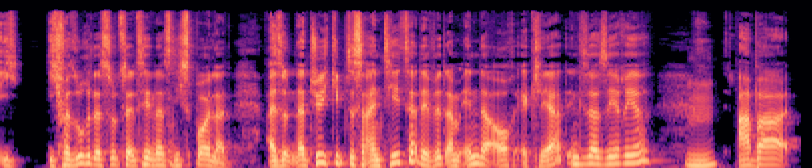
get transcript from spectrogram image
ich, ich versuche das so zu erzählen, dass es nicht spoilert. Also natürlich gibt es einen Täter, der wird am Ende auch erklärt in dieser Serie. Mhm. Aber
